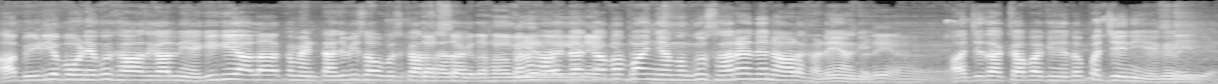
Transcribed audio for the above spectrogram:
ਆ ਵੀਡੀਓ ਪਾਉਣੀ ਕੋਈ ਖਾਸ ਗੱਲ ਨਹੀਂ ਹੈਗੀ ਕਿ ਆਲਾ ਕਮੈਂਟਾਂ 'ਚ ਵੀ ਸਭ ਕੁਝ ਕਰ ਸਕਦਾ। ਪਰ ਹਾਲੇ ਤੱਕ ਆਪਾਂ ਭਾਈਆਂ ਵਾਂਗੂ ਸਾਰਿਆਂ ਦੇ ਨਾਲ ਖੜੇ ਆਂਗੇ। ਆ ਅੱਜ ਤੱਕ ਆਪਾਂ ਕਿਸੇ ਤੋਂ ਭੱਜੇ ਨਹੀਂ ਹੈਗੇ। ਸਹੀ ਜੀ ਹੈ।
